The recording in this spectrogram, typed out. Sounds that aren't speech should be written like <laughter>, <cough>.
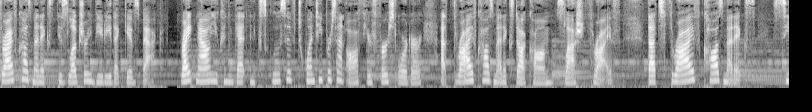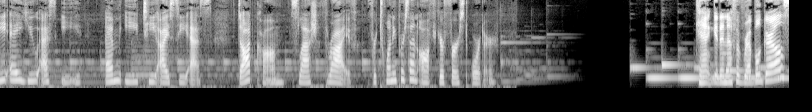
Thrive Causemetics is luxury beauty that gives back. Right now, you can get an exclusive 20% off your first order at thrivecausemetics.com slash thrive. That's Thrive Causemetics, C-A-U-S-E-M-E-T-I-C-S dot com slash thrive for 20% off your first order. Can't get enough of Rebel Girls?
